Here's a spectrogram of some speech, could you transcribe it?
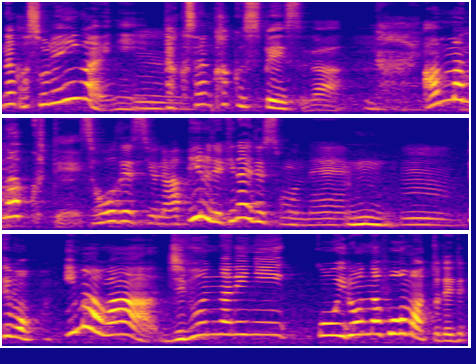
なんかそれ以外うん。にたくさん書くスペースがあんまなくて、そうですよね。アピールできないですもんね。うん、うん。でも今は自分なりにこういろんなフォーマットで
